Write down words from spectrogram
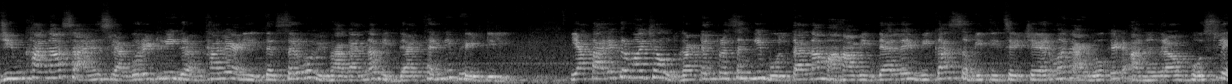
जिमखाना सायन्स लॅबोरेटरी ग्रंथालय आणि इतर सर्व विभागांना विद्यार्थ्यांनी भेट दिली. या कार्यक्रमाच्या उद्घाटन प्रसंगी बोलताना महाविद्यालय विकास समितीचे चेअरमन ॲडव्होकेट आनंदराव भोसले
